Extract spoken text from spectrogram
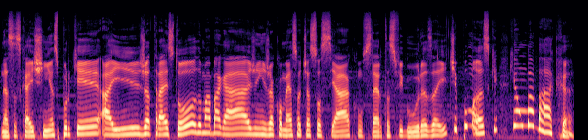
nessas caixinhas porque aí já traz toda uma bagagem, já começam a te associar com certas figuras aí, tipo Musk, que é um babaca.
